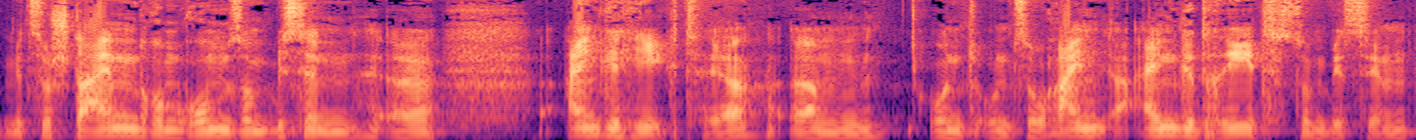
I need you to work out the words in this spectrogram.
mit so Steinen drumrum so ein bisschen äh, eingehegt, ja, ähm, und und so rein eingedreht so ein bisschen,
